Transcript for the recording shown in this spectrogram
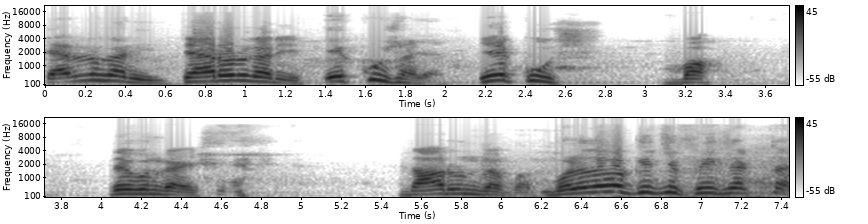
তেরোর গাড়ি। তেরোর গাড়ি। একুশ হাজার। একুশ। বাহ। দেখুন গাইস দারুণ ব্যাপার। বলে দেবো কিছু ফিক্স একটা?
